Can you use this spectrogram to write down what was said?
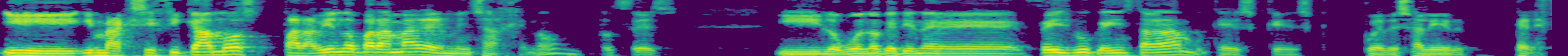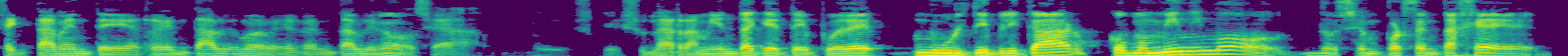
Y, maxificamos, para bien o para mal, el mensaje, ¿no? Entonces, y lo bueno que tiene Facebook e Instagram, que es que puede salir perfectamente rentable, rentable, ¿no? O sea, es una herramienta que te puede multiplicar como mínimo, no sé, en porcentaje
